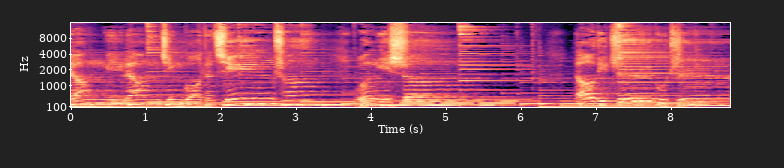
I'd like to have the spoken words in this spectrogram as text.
量一量经过的青春，问一声。到底值不值？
